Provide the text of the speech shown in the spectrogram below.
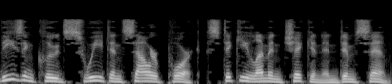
These include sweet and sour pork, sticky lemon chicken and dim sim.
